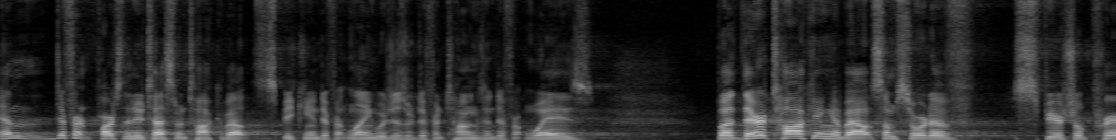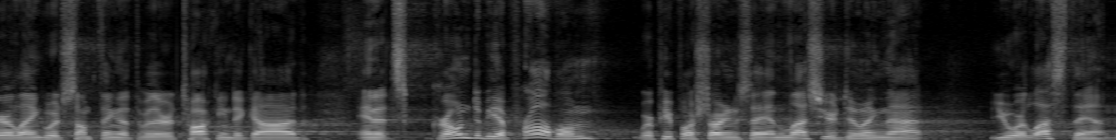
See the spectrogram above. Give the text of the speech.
in different parts of the New Testament talk about speaking in different languages or different tongues in different ways. But they're talking about some sort of spiritual prayer language, something that they're talking to God. And it's grown to be a problem where people are starting to say, unless you're doing that, you are less than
